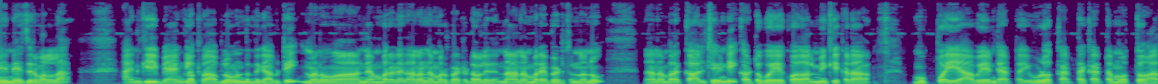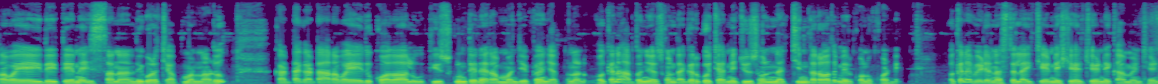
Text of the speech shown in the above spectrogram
మేనేజర్ వల్ల ఆయనకి బ్యాంక్లో ప్రాబ్లం ఉంటుంది కాబట్టి మనం ఆ నెంబర్ అనేది అన్న నెంబర్ పెట్టడం లేదు. నా నెంబరే పెడుతున్నాను. నా నెంబర్కి కాల్ చేయండి. కట్టుబోయే కోదాలు. మీకు ఇక్కడ ముప్పై యాభై అంటే అట్ట ఇవ్వడు కట్ట కట్ట మొత్తం అరవై ఐదు అయితేనే ఇస్తాను అది కూడా చెప్పమన్నాడు. కట్ట కట్ట అరవై ఐదు కొదాలు తీసుకుంటేనే రమ్మని చెప్పి అని చెప్తున్నాడు. ఓకేనా? అర్థం చేసుకొని దగ్గరకు వచ్చి అన్ని చూసుకొని నచ్చిన తర్వాత మీరు కొనుక్కోండి. ఓకేనా? వీడియో నచ్చితే లైక్ చేయండి షేర్ చేయండి కామెంట్ చేయండి.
